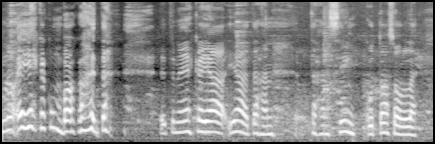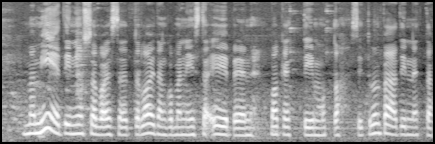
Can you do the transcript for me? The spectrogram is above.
No ei ehkä kumpaakaan, että, että ne ehkä jää, jää tähän, tähän sinkkutasolle. Mä mietin jossain vaiheessa, että laitanko mä niistä EPn pakettiin, mutta sitten mä päätin, että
